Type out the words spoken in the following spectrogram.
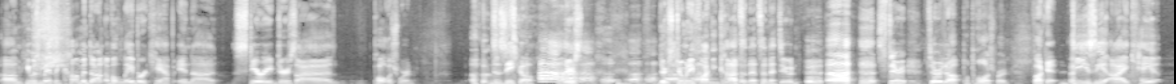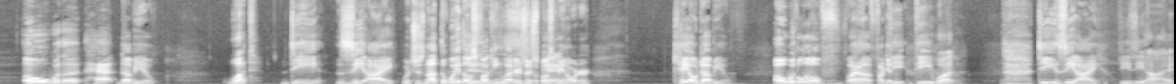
Um, he was made the commandant of a labor camp in uh, Styry Derza, Polish word. Dziko. There's there's too many fucking consonants in it, dude. Stereo, P- Polish word. Fuck it. D Z I K O with a hat W. What? D Z I, which is not the way those fucking letters are supposed to be in order. K O W. K O W. O with a little f- uh, fucking D D what? D Z I. DZI.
